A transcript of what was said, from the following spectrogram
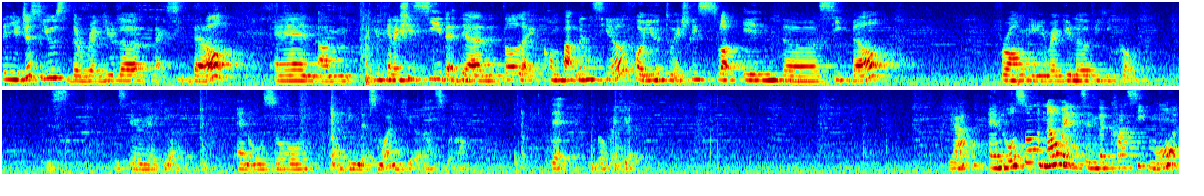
then you just use the regular like seat belt, and um, you can actually see that there are little like compartments here for you to actually slot in the seat belt from a regular vehicle. This, this area here, and also I think there's one here as well. That over here. Yeah, and also now when it's in the car seat mode,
